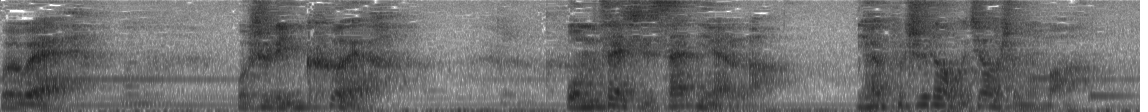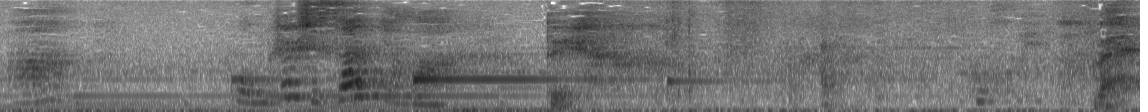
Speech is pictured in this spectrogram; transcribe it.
薇薇，我是林克呀，我们在一起三年了，你还不知道我叫什么吗？啊，我们认识三年了。对呀，不会吧？来，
